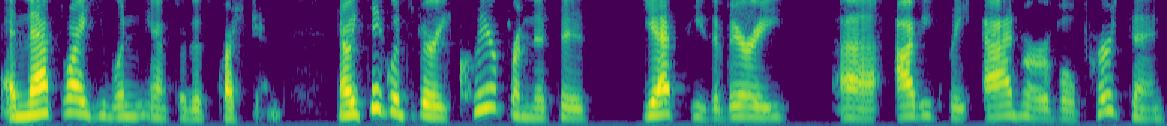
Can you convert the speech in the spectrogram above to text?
And that's why he wouldn't answer those questions. Now, I think what's very clear from this is yes, he's a very uh, obviously admirable person,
